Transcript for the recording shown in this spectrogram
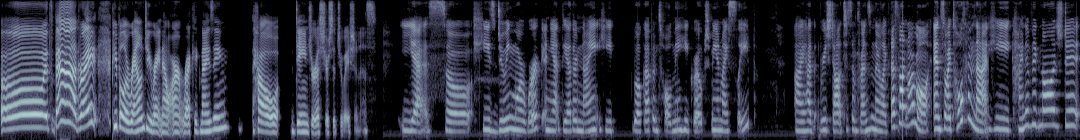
Oh, it's bad, right? People around you right now aren't recognizing how dangerous your situation is. Yes. So he's doing more work, and yet the other night he woke up and told me he groped me in my sleep. I had reached out to some friends and they're like, that's not normal. And so I told him that. He kind of acknowledged it.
